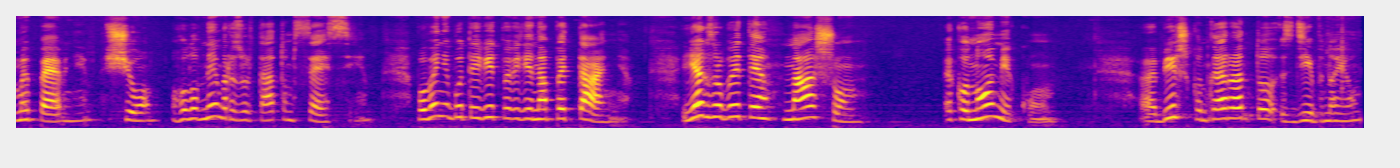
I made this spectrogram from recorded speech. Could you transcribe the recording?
ми певні, що головним результатом сесії повинні бути відповіді на питання, як зробити нашу економіку е, більш конкурентоздібною,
